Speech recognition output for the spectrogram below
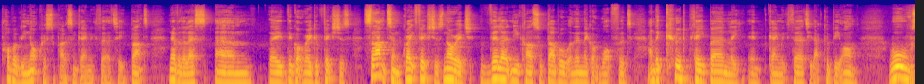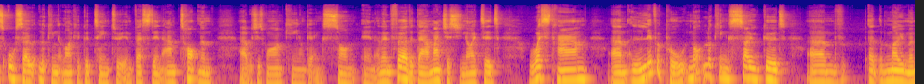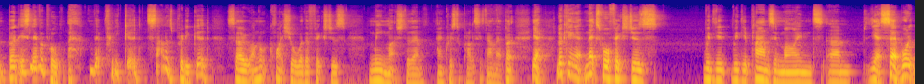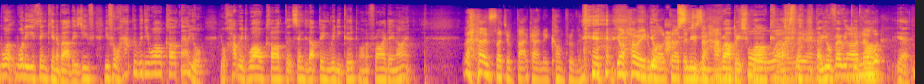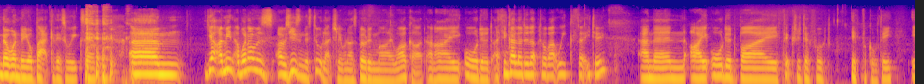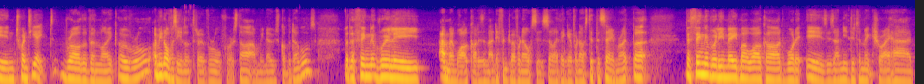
probably not Crystal Palace in game week thirty, but nevertheless, um, they they've got very good fixtures. Southampton, great fixtures. Norwich, Villa, Newcastle double, and then they got Watford, and they could play Burnley in game week thirty. That could be on. Wolves also looking like a good team to invest in, and Tottenham, uh, which is why I'm keen on getting Son in. And then further down, Manchester United, West Ham, um, Liverpool, not looking so good um, at the moment, but it's Liverpool. They're pretty good. Salah's pretty good, so I'm not quite sure whether fixtures mean much to them. And Crystal Palace is down there, but yeah, looking at next four fixtures with your with your plans in mind. Um, yeah, Seb, what, what what are you thinking about these? You you feel happy with your wild card now? Your your hurried wild card that's ended up being really good on a Friday night. That's such a backhanded compliment. Your hurried Your wild card that just happened rubbish wild well, card. yeah. no, you're very Oh, good. no, wild- yeah. no wonder you're back this week, Sam. um, yeah, I mean, when I was I was using this tool actually when I was building my wildcard, and I ordered. I think I loaded up to about week thirty-two, and then I ordered by fixture diffi- difficulty in twenty-eight rather than like overall. I mean, obviously, it looked at overall for a start, and we know who's got the doubles. But the thing that really, and my wildcard isn't that different to everyone else's, so I think everyone else did the same, right? But the thing that really made my wildcard what it is is I needed to make sure I had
